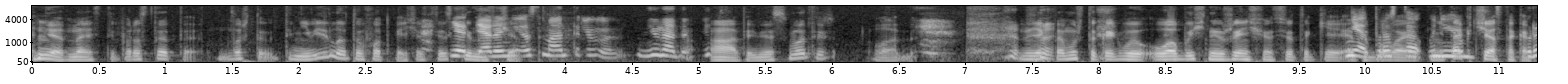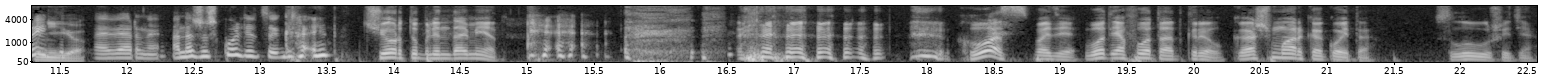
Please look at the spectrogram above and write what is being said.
Нет, Настя, ты просто это... Может, ты, не видела эту фотку? Я сейчас тебе Нет, скину я на нее смотрю. Не надо. А, ты не смотришь? Ладно. Ну, я к тому, что как бы у обычных женщин все-таки это бывает у не так часто, как у нее. наверное. Она же школьницу играет. Черту блиндомет. Господи. Вот я фото открыл. Кошмар какой-то. Слушайте.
